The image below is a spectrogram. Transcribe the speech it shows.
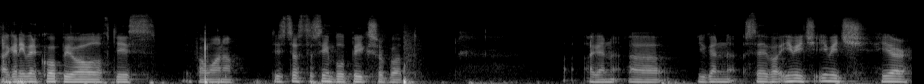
I can even copy all of this if I wanna. This is just a simple picture but I can uh, you can save an image image here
